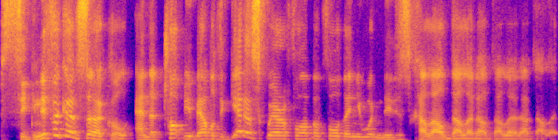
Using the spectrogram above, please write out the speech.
significant circle, and the top you'd be able to get a square of four before, then you wouldn't need this halal dalad al dalad al dalad.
